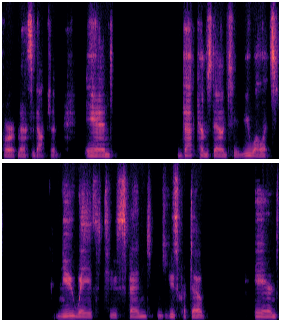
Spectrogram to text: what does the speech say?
for mass adoption. And that comes down to new wallets, new ways to spend and use crypto. And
